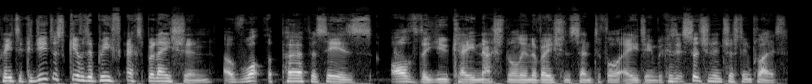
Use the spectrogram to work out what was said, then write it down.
Peter, could you just give us a brief explanation of what the purpose is of the UK National Innovation Centre for Ageing? Because it's such an interesting place.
